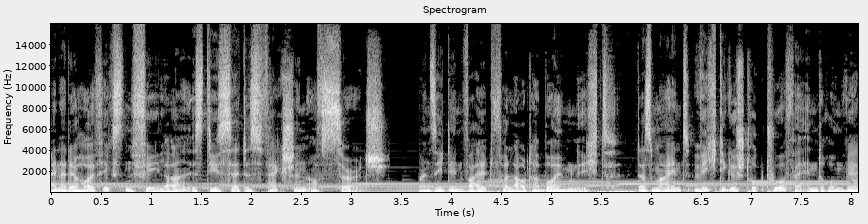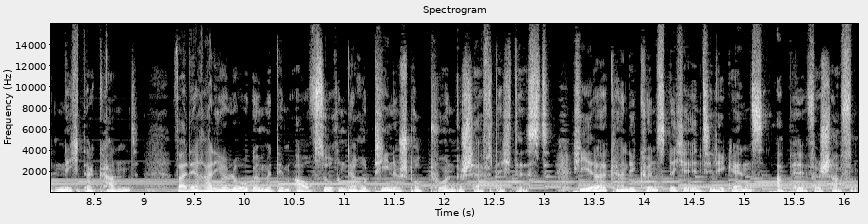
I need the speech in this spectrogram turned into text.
Einer der häufigsten Fehler ist die Satisfaction of Search. Man sieht den Wald vor lauter Bäumen nicht. Das meint, wichtige Strukturveränderungen werden nicht erkannt, weil der Radiologe mit dem Aufsuchen der Routinestrukturen beschäftigt ist. Hier kann die künstliche Intelligenz Abhilfe schaffen.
